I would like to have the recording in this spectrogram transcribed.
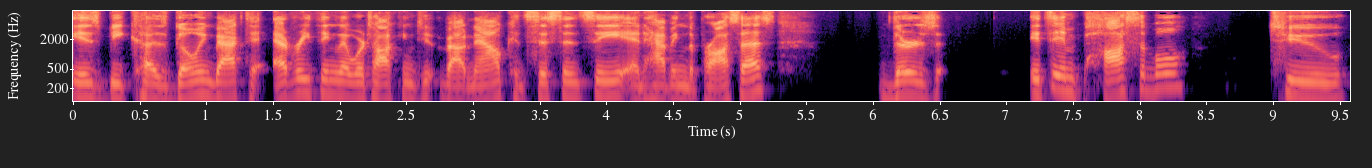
is because going back to everything that we're talking to about now, consistency and having the process, there's it's impossible to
